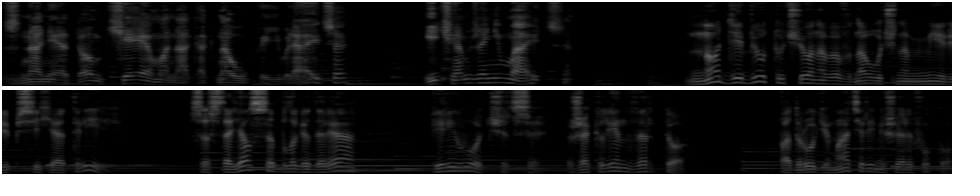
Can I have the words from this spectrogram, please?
знания о том, чем она как наука является и чем занимается. Но дебют ученого в научном мире психиатрии состоялся благодаря переводчице Жаклин Верто, подруге матери Мишеля Фуко.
